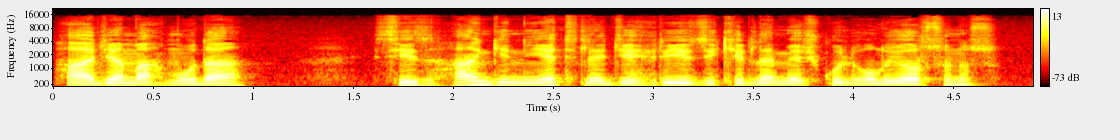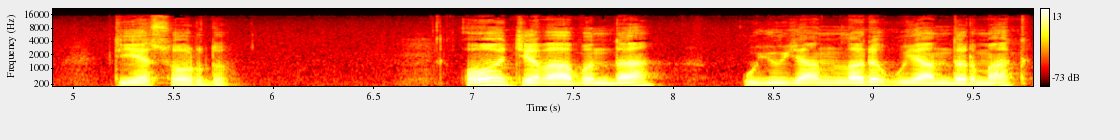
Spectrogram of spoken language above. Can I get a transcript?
Hacı Mahmud'a siz hangi niyetle cehri zikirle meşgul oluyorsunuz diye sordu. O cevabında uyuyanları uyandırmak,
